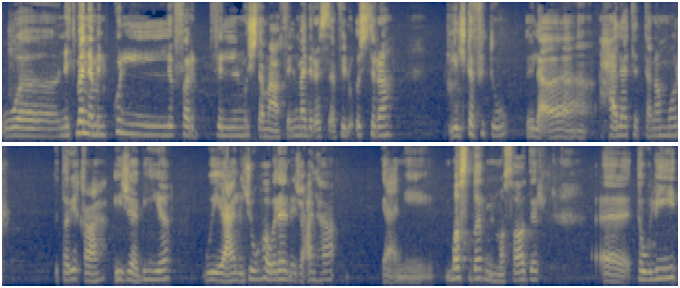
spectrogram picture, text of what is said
ونتمنى من كل فرد في المجتمع في المدرسة في الأسرة يلتفتوا إلى حالات التنمر بطريقة إيجابية ويعالجوها ولا نجعلها يعني مصدر من مصادر آه، توليد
